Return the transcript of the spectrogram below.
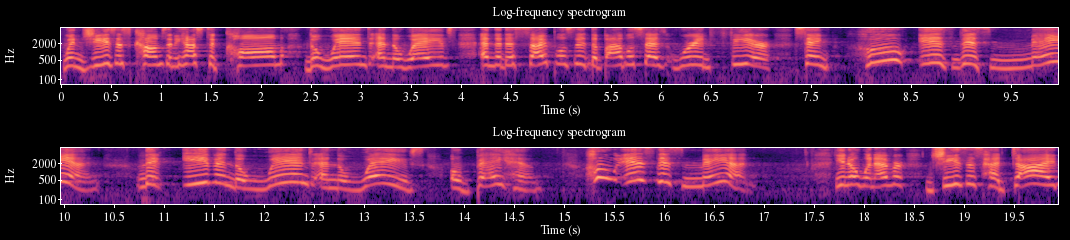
When Jesus comes and he has to calm the wind and the waves, and the disciples, the Bible says, were in fear, saying, Who is this man that even the wind and the waves obey him? Who is this man? You know, whenever Jesus had died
